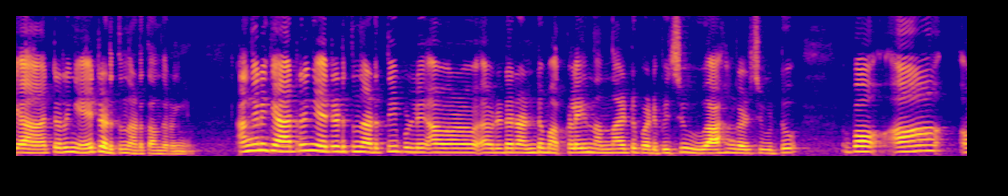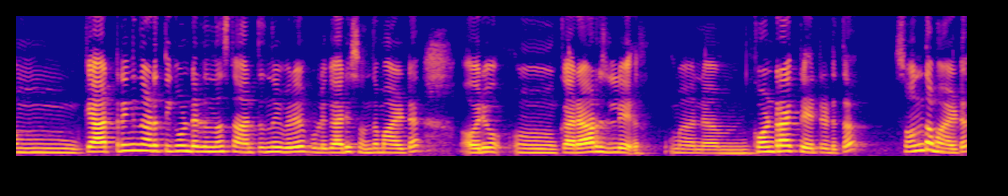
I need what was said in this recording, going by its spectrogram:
കാറ്ററിംഗ് ഏറ്റെടുത്ത് നടത്താൻ തുടങ്ങി. അങ്ങനെ കാറ്ററിംഗ് ഏറ്റെടുത്ത് നടത്തി പുള്ളി അവരുടെ രണ്ട് മക്കളെയും നന്നായിട്ട് പഠിപ്പിച്ചു വിവാഹം കഴിച്ചു വിട്ടു. അപ്പോൾ ആ കാറ്ററിംഗ് നടത്തിക്കൊണ്ടിരുന്ന സ്ഥാനത്ത് നിന്ന് ഇവർ പുള്ളിക്കാരി സ്വന്തമായിട്ട് ഒരു കരാറിൽ പിന്നെ കോൺട്രാക്റ്റ് ഏറ്റെടുത്ത് സ്വന്തമായിട്ട്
